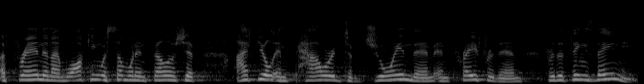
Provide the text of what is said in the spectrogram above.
a friend and I'm walking with someone in fellowship, I feel empowered to join them and pray for them for the things they need.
